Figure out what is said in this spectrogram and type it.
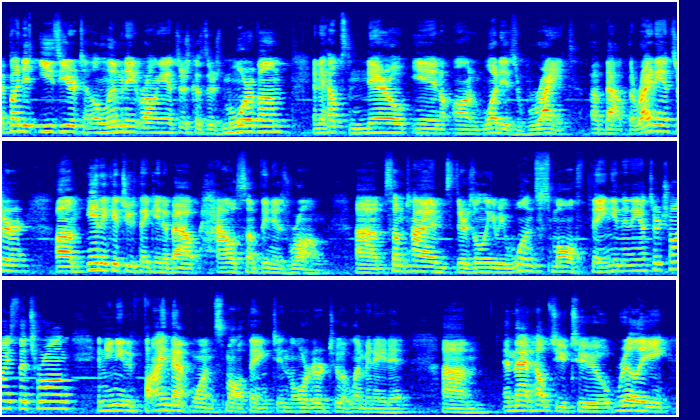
I find it easier to eliminate wrong answers because there's more of them and it helps narrow in on what is right about the right answer um, and it gets you thinking about how something is wrong. Um, sometimes there's only going to be one small thing in an answer choice that's wrong and you need to find that one small thing to, in order to eliminate it. Um, and that helps you to really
